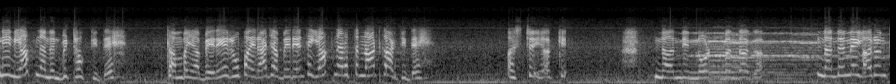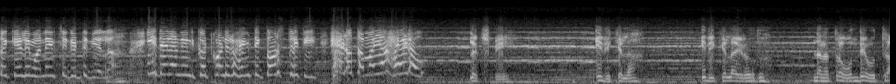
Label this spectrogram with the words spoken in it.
ನೀನ್ ಯಾಕೆ ನನ್ನನ್ನು ಬಿಟ್ಟು ಹೋಗ್ತಿದ್ದೆ? ತಂಬಯ್ಯ ಬೇರೆ ರೂಪಾಯಿ ರಾಜ ಬೇರೆ ಅಂತ ಯಾಕೆ ನನ್ನ ಹತ್ರ ನಾಟಕ ಆಡ್ತಿದ್ದೆ? ಅಷ್ಟೇ ಯಾಕೆ? ನಾನ್ ನಿನ್ನ ನೋಟ್ ಬಂದಾಗ ನನ್ನನ್ನೇ ಯಾರು ಅಂತ ಕೇಳಿ ಮನೆ ಸಿಗಟ್ಟಿದೆಯಲ್ಲ ಇದೆಲ್ಲ ನೀನ್ ಕಟ್ಕೊಂಡಿರೋ ಹೆಂಡತಿ ತೋರಿಸ್ತೈತಿ? ಹೇಳು ತಮ್ಮಯ್ಯ, ಹೇಳು. ಲಕ್ಷ್ಮಿ, ಇದಕ್ಕೆಲ್ಲ ಇದಕ್ಕೆಲ್ಲ ಇರೋದು ನನ್ನ ಹತ್ರ ಒಂದೇ ಉತ್ತರ.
